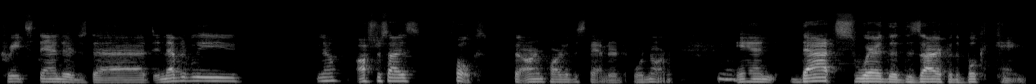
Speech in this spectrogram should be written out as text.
create standards that inevitably, you know, ostracize folks that aren't part of the standard or norm. Mm-hmm. And that's where the desire for the book came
